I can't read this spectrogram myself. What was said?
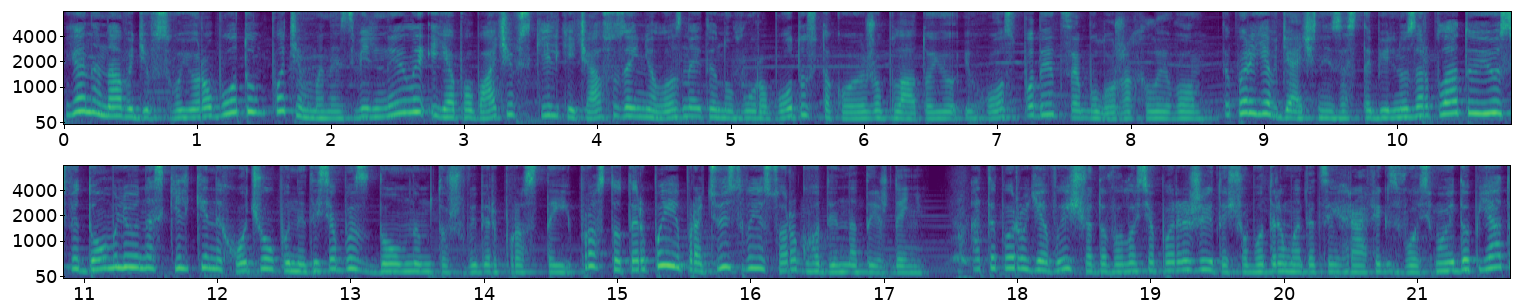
Я ненавидів свою роботу, потім мене звільнили, і я побачив, скільки часу зайняло знайти нову роботу з такою ж оплатою. І господи, це було жахливо. Тепер я вдячний за стабільну зарплату і усвідомлюю, наскільки не хочу опинитися бездомним. Тож вибір простий. Просто терпи і працюй свої 40 годин на тиждень. А тепер уяви, що довелося пережити, щоб отримати цей графік з 8 до 5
